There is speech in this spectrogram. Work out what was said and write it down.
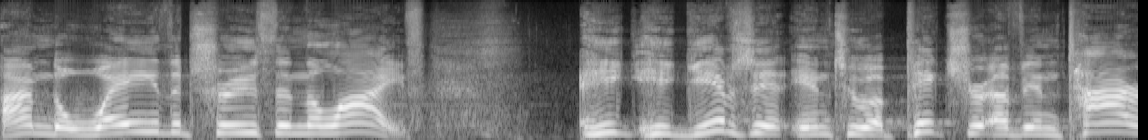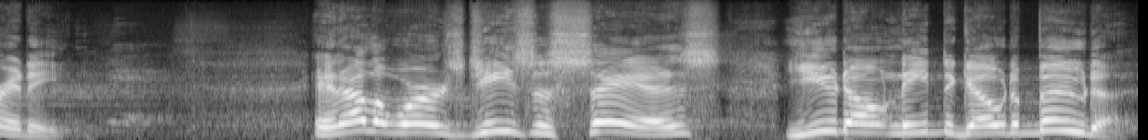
I'm the way, the truth, and the life. He, he gives it into a picture of entirety. In other words, Jesus says, You don't need to go to Buddha.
